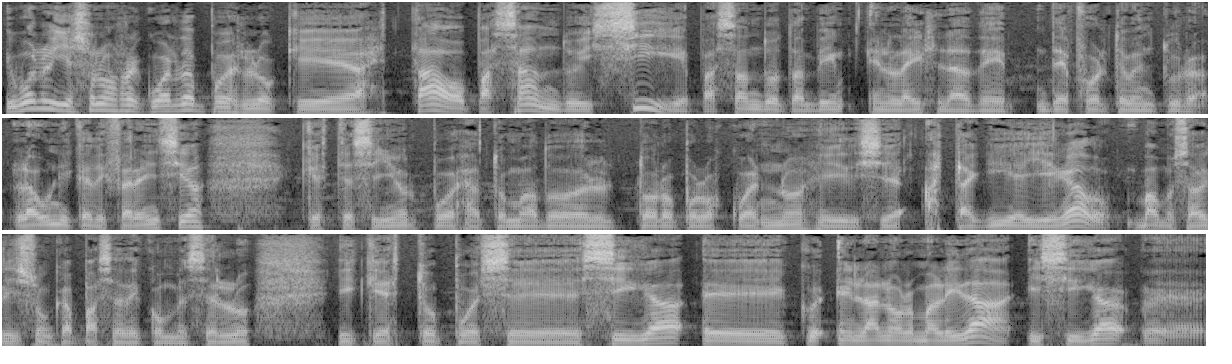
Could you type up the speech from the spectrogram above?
Y bueno, y eso nos recuerda pues lo que ha estado pasando y sigue pasando también en la isla de Fuerteventura. La única diferencia que este señor pues ha tomado el toro por los cuernos y dice hasta aquí ha llegado. Vamos a ver si son capaces de convencerlo y que esto pues eh, siga eh, en la normalidad y siga eh,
